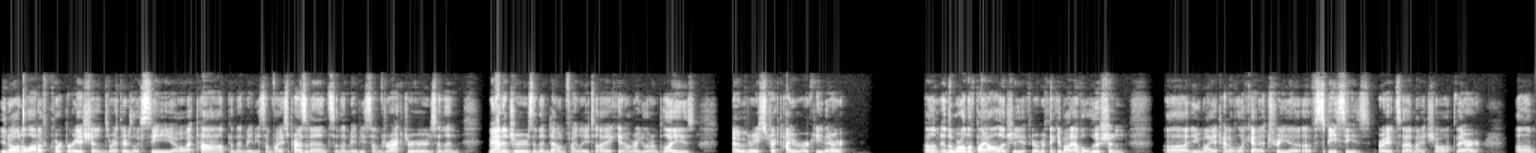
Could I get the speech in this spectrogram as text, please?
you know, in a lot of corporations, right, there's a CEO at top, and then maybe some vice presidents, and then maybe some directors, and then managers, and then down finally to like, you know, regular employees. Kind of a very strict hierarchy there. Um, in the world of biology, if you're ever thinking about evolution, uh, you might kind of look at a tree of species, right? So that might show up there. Um,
